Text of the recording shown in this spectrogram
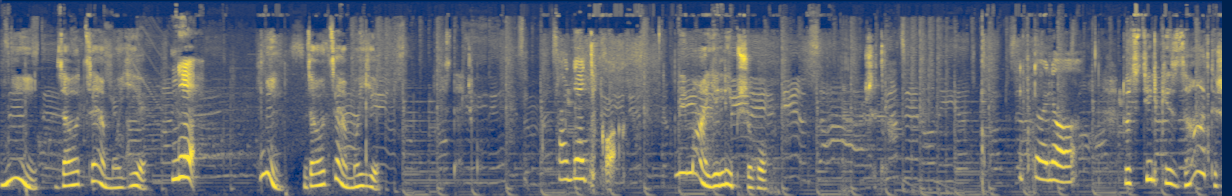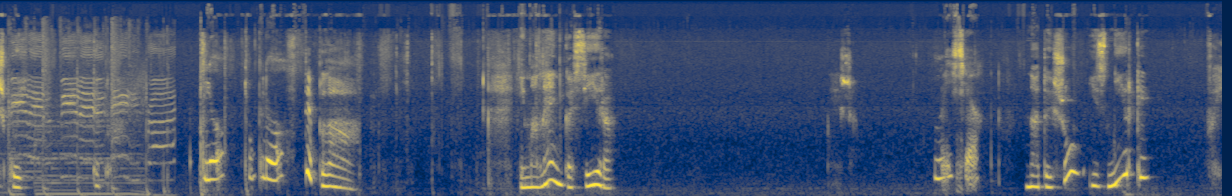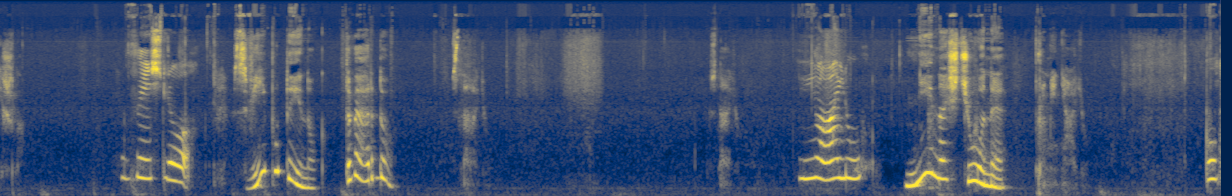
Ні, за оце моє. Ні. Ні, за оце моє. Гніздечко. Одечко. Немає ліпшого житла. Тут стільки затишку й тепла. Плю. Туплю. Тепла. І маленька сіра миша Мися. на той шум із нірки вийшла. Віслю. Свій будинок твердо знаю. Знаю. Налю. Ні на що не проміняю.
